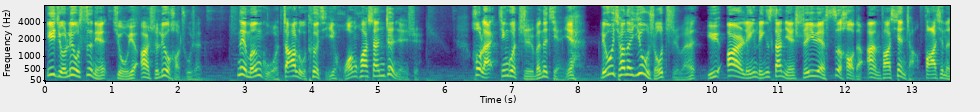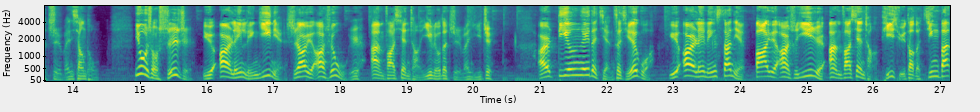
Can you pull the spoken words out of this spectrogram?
一九六四年九月二十六号出生，内蒙古扎鲁特旗黄花山镇人士。后来经过指纹的检验。刘强的右手指纹与二零零三年十一月四号的案发现场发现的指纹相同，右手食指与二零零一年十二月二十五日案发现场遗留的指纹一致，而 DNA 的检测结果与二零零三年八月二十一日案发现场提取到的精斑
